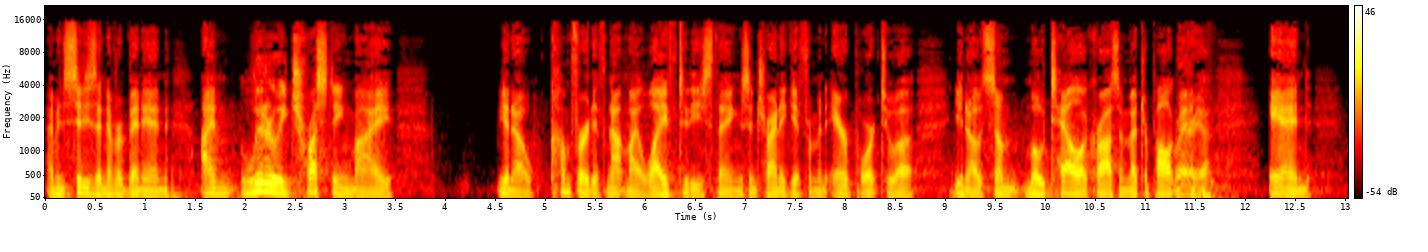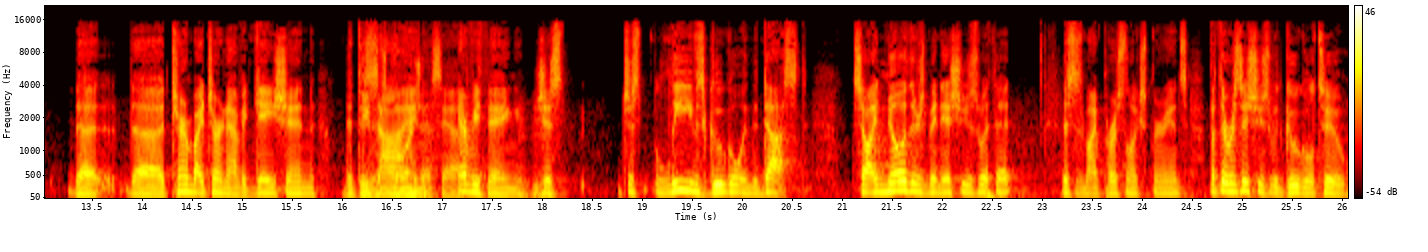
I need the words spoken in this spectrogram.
I'm in cities I've never been in. I'm literally trusting my you know comfort if not my life to these things and trying to get from an airport to a you know some motel across a metropolitan Right. area and the the turn by turn navigation the design gorgeous, yeah. everything mm-hmm. just just leaves google in the dust so i know there's been issues with it this is my personal experience but there was issues with google too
